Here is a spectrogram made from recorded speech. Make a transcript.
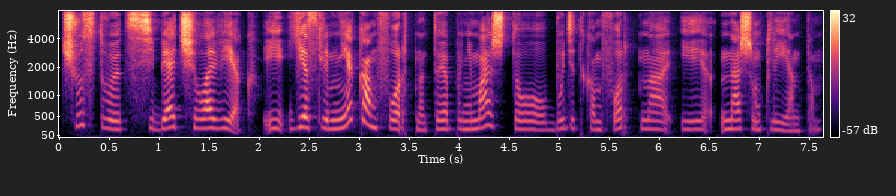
чувствует себя человек. И если мне комфортно, то я понимаю, что будет комфортно и нашим клиентам.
